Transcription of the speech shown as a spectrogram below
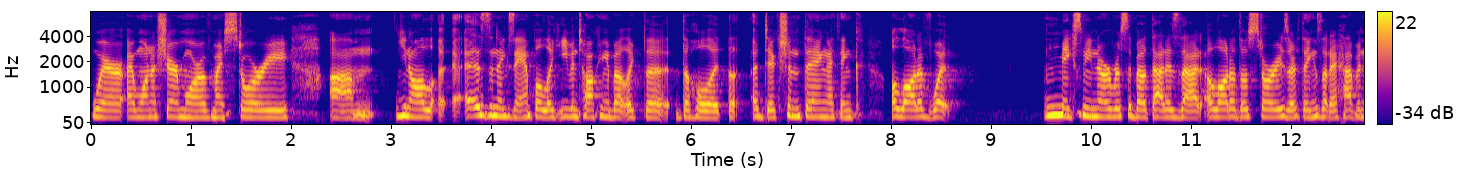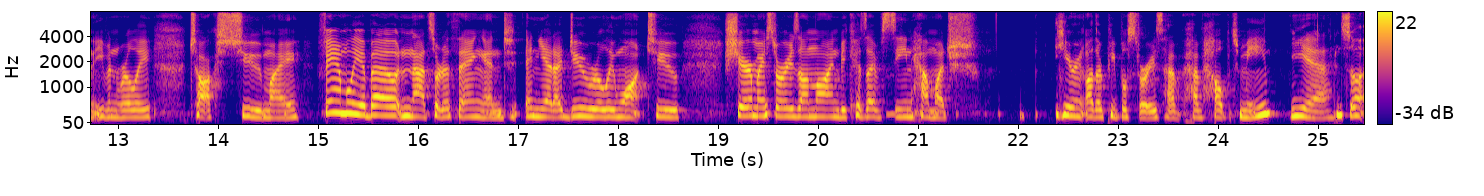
where I want to share more of my story. Um, you know, as an example, like even talking about like the the whole addiction thing, I think a lot of what makes me nervous about that is that a lot of those stories are things that I haven't even really talked to my family about and that sort of thing. And and yet I do really want to share my stories online because I've seen how much hearing other people's stories have have helped me. Yeah. And so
